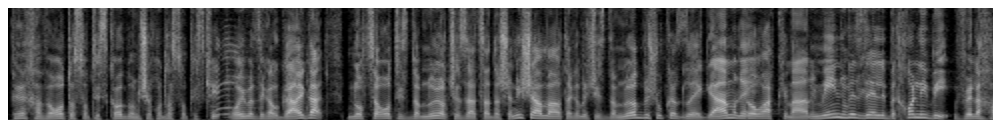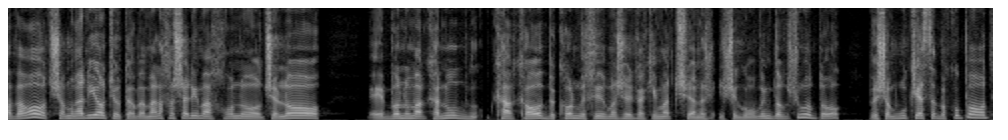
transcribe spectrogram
תראה, חברות עושות עסקאות, ממשיכות לעשות עסקאות. רואים את זה גם כרגע, נוצרות הזדמנויות, שזה הצד השני שאמרת, גם יש הזדמנויות בשוק הזה. לגמרי, לא רק... מאמין בזה בכל ליבי. ולחברות שמרניות יותר במהלך השנים האחרונות, שלא, אה, בוא נאמר, קנו קרקעות בכל מחיר, מה שנקרא, כמעט שאנש, שגורמים דרשו אותו, ושמרו כסף בקופות,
